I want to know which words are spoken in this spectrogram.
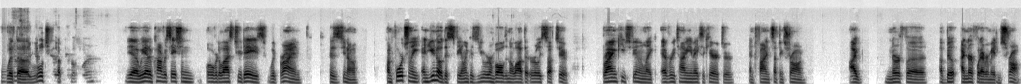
With It uh, rule. ch- yesterday or uh, the day before. Yeah, we had a conversation over the last two days with Brian, because you know, unfortunately, and you know this feeling because you were involved in a lot of the early stuff too. Brian keeps feeling like every time he makes a character and finds something strong, I nerf a a build, I nerf whatever made him strong.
